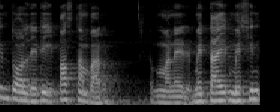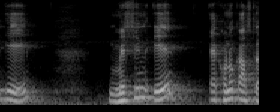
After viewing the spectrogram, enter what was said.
কিন্তু অলরেডি পাঁচ নাম্বার মানে মেটাই মেশিন এ মেশিন এ এখনও কাজটা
